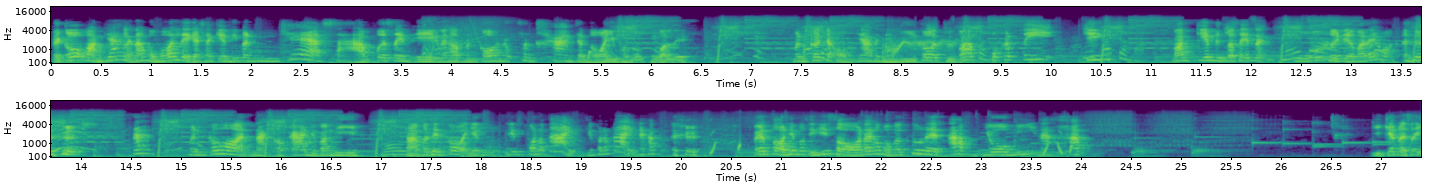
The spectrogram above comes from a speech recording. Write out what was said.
แต่ก็หวังยากแหละนะผมเพราะว่าเลทกาชาเกมนี้มันแค่สามเปอร์เซ็นต์เองนะครับ มันก็ค่อนข้างจะน้อยอยู่พอสมควรเลย มันก็จะออกยากเป็นอย่างนี้ก็ถือว่าปกติจริงบางเกมหนึ่งเปอร์เซ็นต์อะกูก็เคยเจอมาแล้วอะนะมันก็หนักเอาการอยู่บางทีสามเปอร์เซ็นต์ก็ยังยังพอรับได้ยังพอรับได้นะครับไปต่อที่มาติที่สองนะครับผมกับตู้เลดอัพโยมินะครับ หยิบแก้วหน่อยสิ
